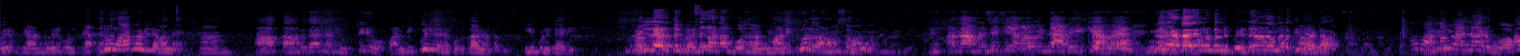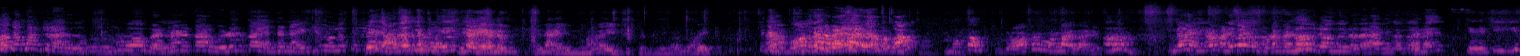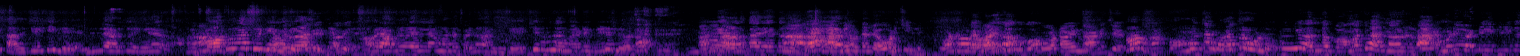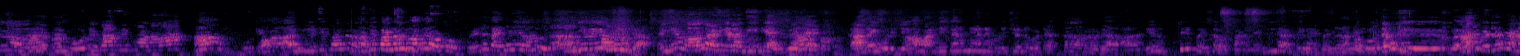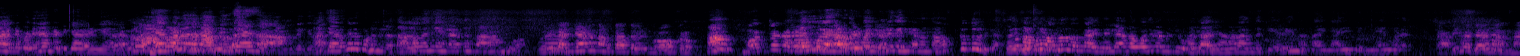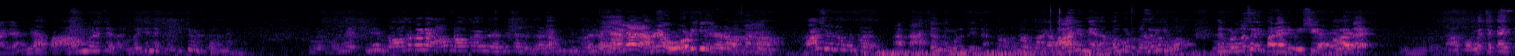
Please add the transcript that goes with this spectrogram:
ഒരു രണ്ട് ഒരു ഞങ്ങൾ നിങ്ങൾ കാരണമല്ലേ വന്നേ? ആ കാറുകാരനാണ് ഒത്തിരി വണ്ടിക്കൂലി വരെ കൊടുക്കാനുണ്ടെന്ന് ഈ പുള്ളിക്കാരി. എല്ലായിടത്തും പെണ്ണ് കാണാൻ പോകുന്നതാണ്. മണിക്കൂർ താമസമാണ്. എന്നാ അമ്മ ചേച്ചി ഞങ്ങൾ പിന്നെ അറിയിക്കാവേ. ഇങ്ങനെ ഉണ്ടായത് കൊണ്ടൊന്നും പെണ്ണ് കാണാൻ നടക്കില്ല കേട്ടോ. വന്നപ്പോ എന്നാ ഒരു പോക്കറ്റം പറച്ചിലായിരുന്നു ഓ പെണ്ണെടുക്കാ വീടെടുക്കാ എന്റെ നൈറ്റി കൊള്ളത്തില്ല അതെല്ലാം ക്ലേശം. എന്നായാലും എന്നായാലും നിങ്ങളെ ഏൽപ്പിച്ചിട്ടുണ്ട് നിങ്ങളെ മോളെ ഇട്ടിട്ടുണ്ട് ആ, പോ, നിങ്ങളെ പണി പോയോ, പോ. ബ്രോക്കർ കൊള്ളാം ഏതായാലും. നിങ്ങളെ നിങ്ങളെ പണി പോയോ ഇവിടെ പെണ്ണൊന്നുമില്ല ഒന്നുമില്ല തരാൻ നിങ്ങൾക്ക് പിന്നെ ചേച്ചി ഈ സതി ചേച്ചിയില്ലേ എല്ലായിടത്തും ഇങ്ങനെ അവരവരെല്ലാം കൊണ്ട് പെണ്ണ് കാണിക്കും. ചേച്ചി ഒന്നും അങ്ങോട്ട് വീടില്ല കേട്ടോ. നല്ല ആൾക്കാരെയൊക്കെ ആ, അതാ പറഞ്ഞു നോക്കി വിട്ടല്ലേ ഓടിച്ചില്ലേ? ഓട്ടെ, പോയി പണി നോക്ക് പോ. ഫോട്ടോയും കാണിച്ച് ആ മാത്രമേ ഉള്ളൂ. അയ്യോ ഒന്ന് തലമുടി വെട്ടിയിട്ടിരിക്കുന്ന. അവർ എപ്പോഴും ബ്യൂട്ടി പാർലറിൽ പോണതാ. ആ മാത്രമേ ഉള്ളൂ. വീട് കഞ്ഞിവയൊന്നുമില്ല എങ്ങനെ പോകുന്ന? അല്ലേ? കാപ്പി കുടിച്ചു. ആ വണ്ടിക്കാരനെയാണ് വിളിച്ചോണ്ട് പോയിട്ട് എത്ര തവണ ഒരു ആദ്യം ഒത്തിരി പൈസ കൊടുക്കണം. എല്ലായിടത്തും ഇങ്ങനെ പെണ്ണ് കാണാൻ വേറെ വീട്ടിലോട്ടാണ് എന്റെ പെണ്ണിനെ കെട്ടിക്കാൻ ഒരുങ്ങിയത്. ഞങ്ങൾ മാത്രമാണ് അന്നതായിട്ട് ആ കൊടുത്തില്ല തള്ള തന്നെ എല്ലായിടത്തും കാണാൻ പോവാ. ഒരു കല്യാണം നടത്താത്ത ഒരു ബ്രോക്കറും. ആ. ഒറ്റ കല്യാണം പോലും എല്ലായിടത്തും നടത്തിയിട്ടില്ല. ഒരു കല്യാണം നടക്കത്തുമില്ല. അല്ല ഞങ്ങൾ അന്ന് കയറി നന്നായി. ഞാൻ രമ്യയും കൂടെ. ചതി പറ്റാൻ നന്നായേ. അല്ല അപ്പൊ ആവൻ പിടിച്ച പെൺകൊച്ചിനെ കെട്ടിച്ചു വിട്ടു വേല അവരെ വന്നാൽ. കാറ്റൊന്നും കൊടുത്തില്ല. ആരുമേ നമ്മ കുടുംബത്തിലേക്ക് പോവാം. ഇന്ന് കുടുംബശ്രീ പറയാൻ ഒരു വിഷയല്ലേ ആ പൊങ്ങച്ചക്കാരി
